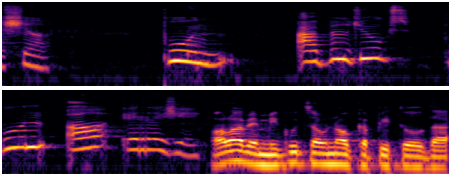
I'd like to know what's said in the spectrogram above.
baixa. Punt applejux.org Hola, benvinguts a un nou capítol de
